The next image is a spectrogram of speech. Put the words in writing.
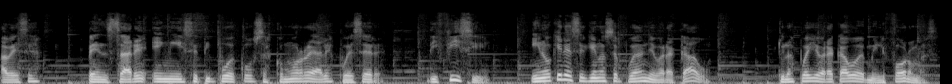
a veces pensar en ese tipo de cosas como reales puede ser difícil. Y no quiere decir que no se puedan llevar a cabo. Tú las puedes llevar a cabo de mil formas.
